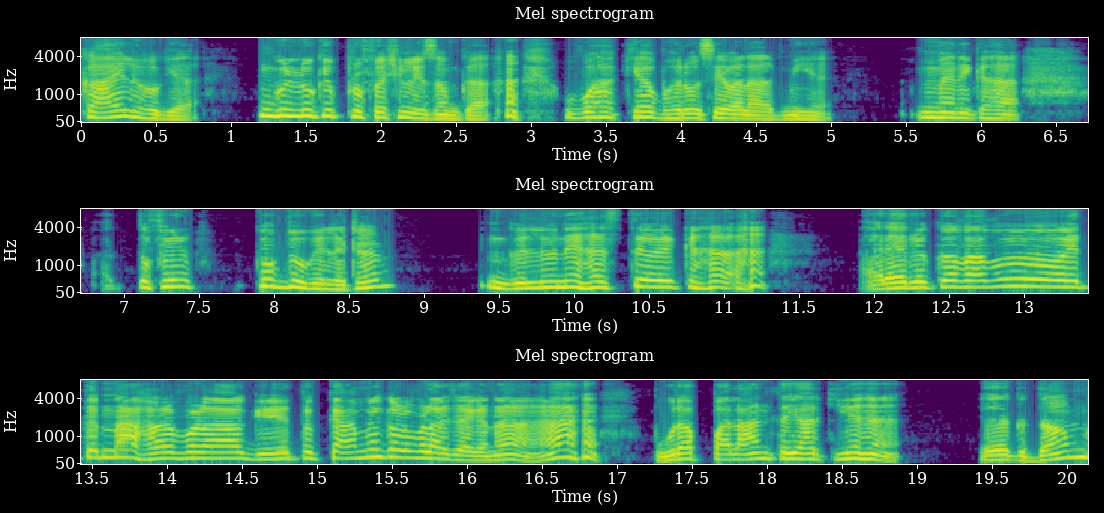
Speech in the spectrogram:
कायल हो गया। गुल्लू के प्रोफेशनलिज्म का। वह, क्या भरोसे वाला आदमी है। मैंने कहा तो फिर कब दोगे लेटर गुल्लू ने हँसते हुए कहा, अरे रुको बाबू, इतना हड़बड़ाओगे तो काम ही गड़बड़ा जाएगा ना, हा? पूरा प्लान तैयार किए हैं। एकदम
